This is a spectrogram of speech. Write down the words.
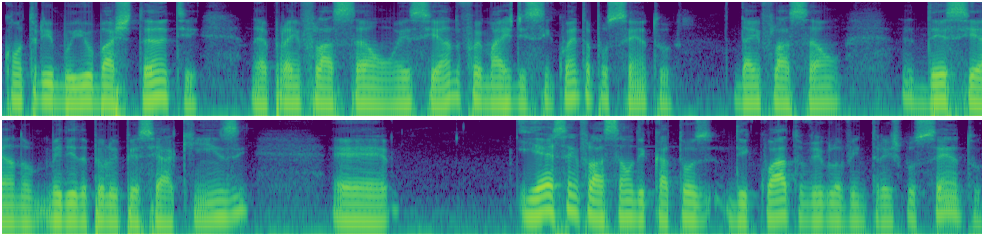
contribuiu bastante né, para a inflação esse ano, foi mais de 50% da inflação desse ano medida pelo IPCA 15. É, e essa inflação de, 14, de 4,23%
